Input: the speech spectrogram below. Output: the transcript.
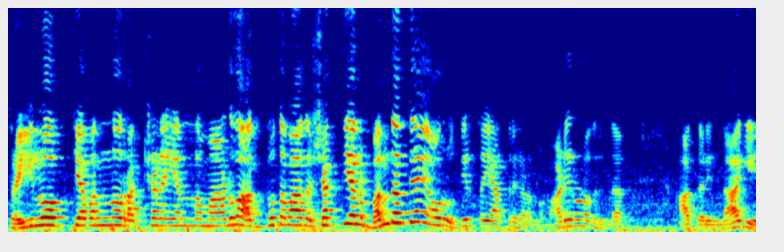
ತ್ರೈಲೋಕ್ಯವನ್ನು ರಕ್ಷಣೆಯನ್ನು ಮಾಡುವ ಅದ್ಭುತವಾದ ಶಕ್ತಿಯನ್ನು ಬಂದದ್ದೇ ಅವರು ತೀರ್ಥಯಾತ್ರೆಗಳನ್ನು ಮಾಡಿರೋಣೋದ್ರಿಂದ ಆದ್ದರಿಂದಾಗಿ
